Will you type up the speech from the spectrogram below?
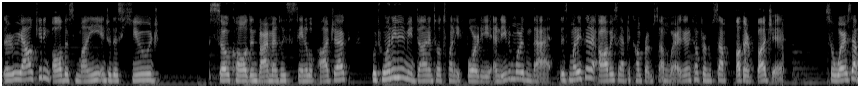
they're reallocating all this money into this huge so-called environmentally sustainable project which won't even be done until 2040 and even more than that this money's going to obviously have to come from somewhere. It's going to come from some other budget. So where's that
